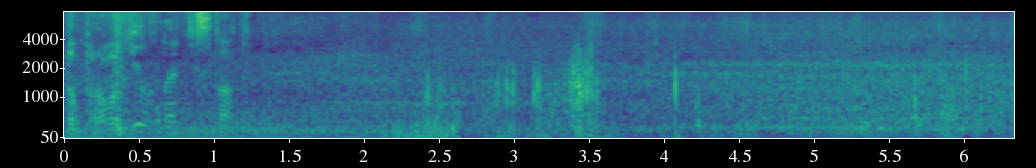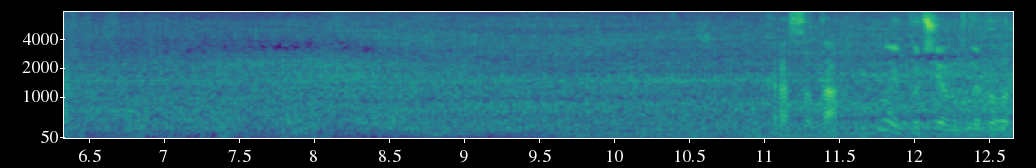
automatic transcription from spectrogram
До проводів не дістати. Красота. Ну і почуємо двигун.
